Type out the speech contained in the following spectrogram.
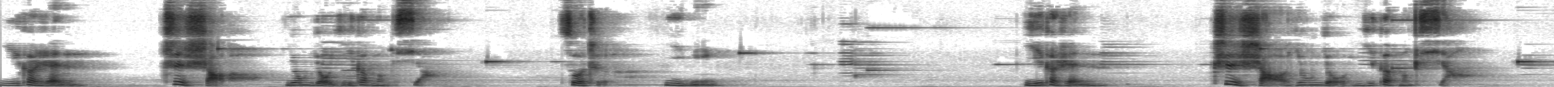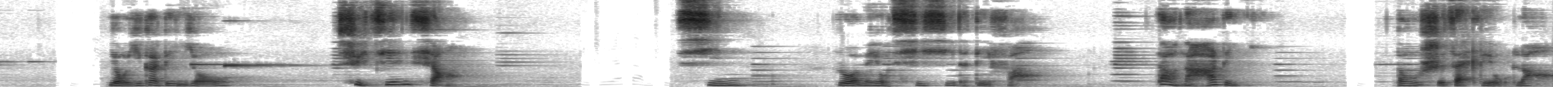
一个人至少拥有一个梦想。作者：佚名。一个人至少拥有一个梦想，有一个理由去坚强。心若没有栖息的地方，到哪里？都是在流浪。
